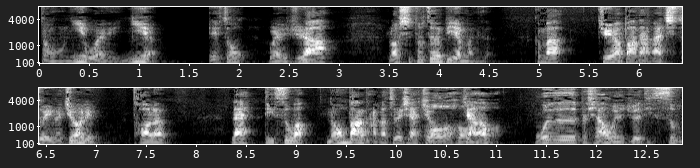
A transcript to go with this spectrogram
童年回忆个一种玩具啊，老许多周边个物事。咁么就要帮大家去做一个交流讨论。来，田师傅，侬帮大家做一下介好好介绍。好，我是白相玩具的田师傅。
